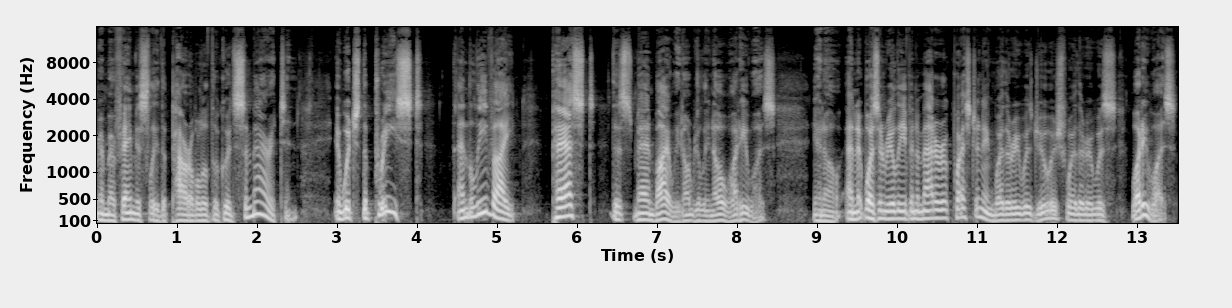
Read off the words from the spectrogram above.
Remember famously the parable of the Good Samaritan, in which the priest and the Levite passed this man by. We don't really know what he was, you know, and it wasn't really even a matter of questioning whether he was Jewish, whether it was what he was,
